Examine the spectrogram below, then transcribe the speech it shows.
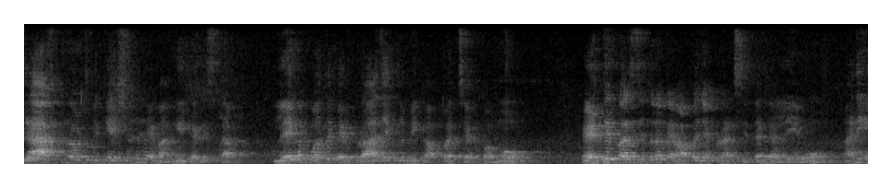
డ్రాఫ్ట్ నోటిఫికేషన్ మేము అంగీకరిస్తాం. లేకపోతే మేము ప్రాజెక్టులు మీకు అప్పచెప్పము. ఎట్టి పరిస్థితుల్లో మేము అప్పచెప్పడానికి సిద్ధంగా లేము అని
